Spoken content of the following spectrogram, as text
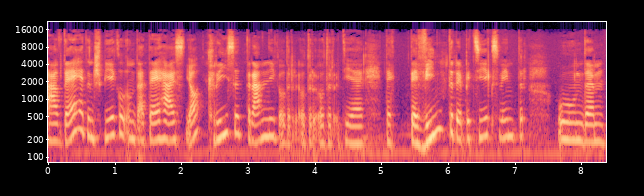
auch der hat einen Spiegel und auch der heißt ja Krise, Trennung oder, oder, oder die, der, der Winter, der Beziehungswinter. Und ähm,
